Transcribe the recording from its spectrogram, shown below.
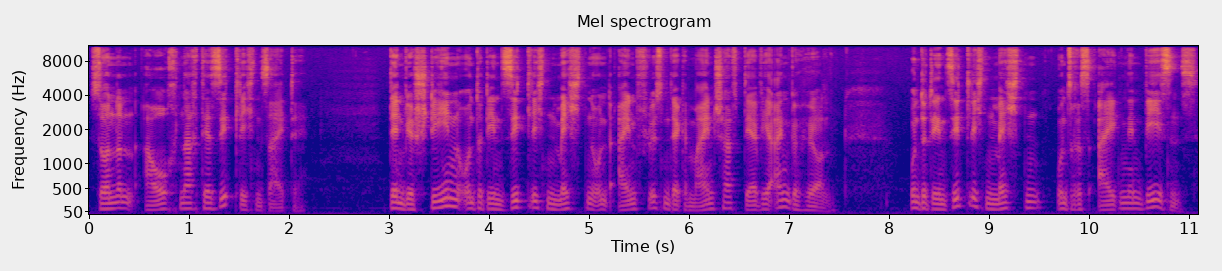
sondern auch nach der sittlichen Seite. Denn wir stehen unter den sittlichen Mächten und Einflüssen der Gemeinschaft, der wir angehören. Unter den sittlichen Mächten unseres eigenen Wesens.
